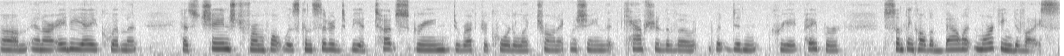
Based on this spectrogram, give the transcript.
um, and our ADA equipment has changed from what was considered to be a touch screen direct record electronic machine that captured the vote but didn't create paper to something called a ballot marking device.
